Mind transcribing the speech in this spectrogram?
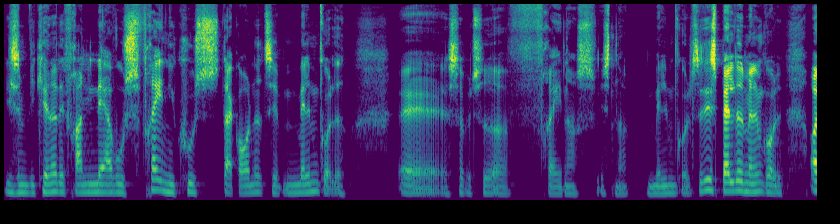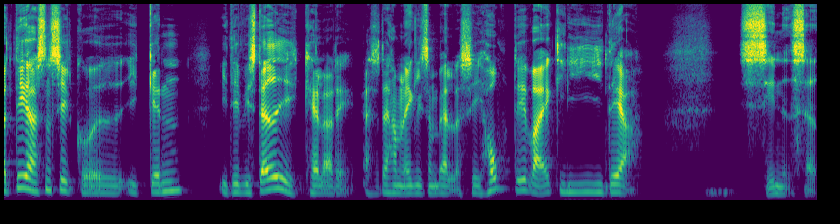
ligesom vi kender det fra nervus phrenicus, der går ned til mellemgulvet, øh, så betyder frenos, hvis nok, mellemgulv. Så det er spaltet mellemgulv. Og det har sådan set gået igen i det, vi stadig kalder det. Altså, der har man ikke ligesom valgt at sige, hov, det var ikke lige der, sindet sad.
